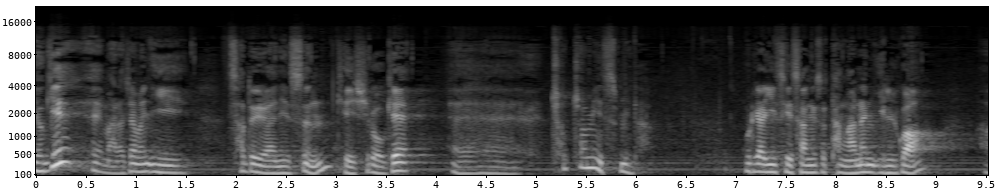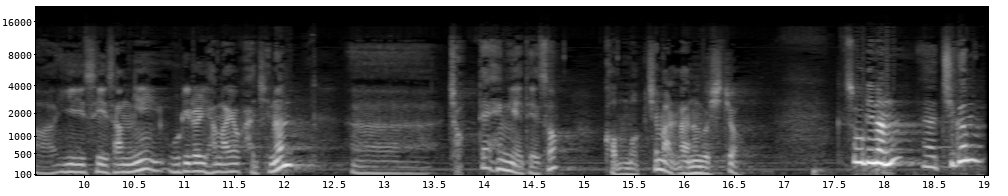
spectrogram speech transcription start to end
여기에 말하자면 이 사도 요한이 쓴 계시록에 초점이 있습니다. 우리가 이 세상에서 당하는 일과 어, 이 세상이 우리를 향하여 가지는 어, 적대 행위에 대해서 겁먹지 말라는 것이죠. 그래서 우리는 어, 지금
